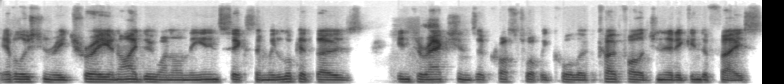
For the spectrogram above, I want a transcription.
evolutionary tree and I do one on the insects and we look at those interactions across what we call a co-phylogenetic interface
